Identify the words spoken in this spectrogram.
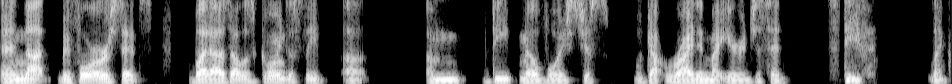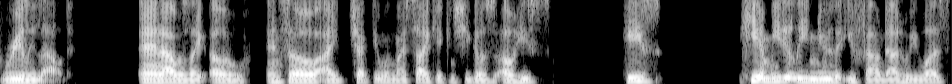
and not before or since. But as I was going to sleep, uh, a deep male voice just got right in my ear and just said, Stephen, like really loud. And I was like, oh. And so I checked in with my psychic and she goes, oh, he's, he's he immediately knew that you found out who he was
